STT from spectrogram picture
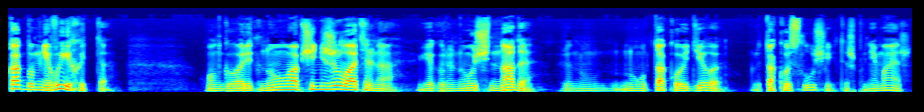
как бы мне выехать-то? Он говорит, ну вообще нежелательно. Я говорю, ну очень надо. Говорю, ну, ну такое дело, такой случай, ты же понимаешь.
